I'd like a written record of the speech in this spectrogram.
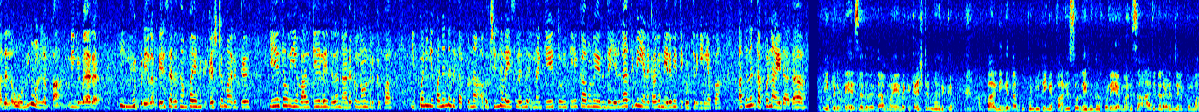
அதெல்லாம் ஒன்றும் இல்லைப்பா. நீங்கள் வேற நீங்கள் இப்படியெல்லாம் பேசுறதுதான்ப்பா எனக்கு கஷ்டமா இருக்கு. ஏதோ என் வாழ்க்கையில் இதெல்லாம் நடக்கணும்னு இருக்குப்பா. இப்போ நீங்க பண்ணினது தப்புனா அப்ப சின்ன வயசுல இருந்து நான் கேட்டும் கேட்காமலும் இருந்த எல்லாத்தையுமே எனக்காக நிறைவேற்றி கொடுத்துருக்கீங்கப்பா. அதெல்லாம் தப்புன்னு ஆயிடாதா? இப்படி பேசுறது தாம்மா எனக்கு கஷ்டமா இருக்கு. அப்பா நீங்க தப்பு பண்ணிட்டீங்கப்பான்னு சொல்லியிருந்தா கூட என் மனசு ஆறுதல் அடைஞ்சிருக்குமா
